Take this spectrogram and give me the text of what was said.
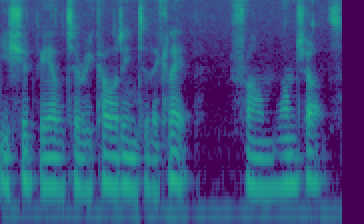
you should be able to record into the clip from one shots.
